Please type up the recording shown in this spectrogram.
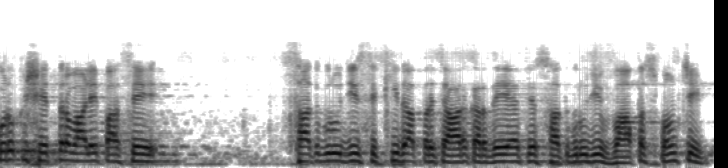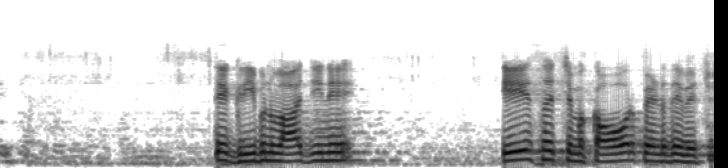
ਕੁਰੂਕਸ਼ੇਤਰ ਵਾਲੇ ਪਾਸੇ ਸਤਿਗੁਰੂ ਜੀ ਸਿੱਖੀ ਦਾ ਪ੍ਰਚਾਰ ਕਰਦੇ ਆ ਤੇ ਸਤਿਗੁਰੂ ਜੀ ਵਾਪਸ ਪਹੁੰਚੇ ਤੇ ਗਰੀਬ ਨਵਾਜ ਜੀ ਨੇ ਇਸ ਚਮਕੌਰ ਪਿੰਡ ਦੇ ਵਿੱਚ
